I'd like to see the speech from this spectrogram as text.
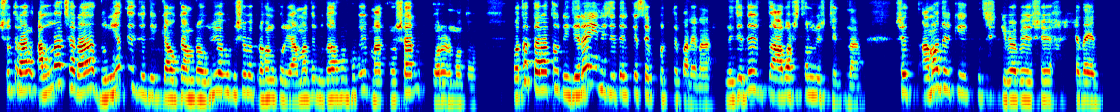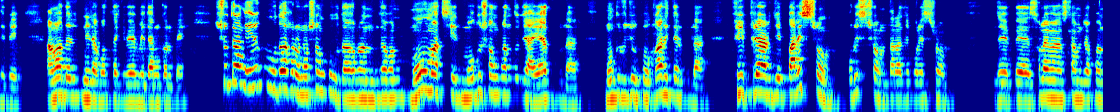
সুতরাং আল্লাহ ছাড়া দুনিয়াতে যদি কাউকে আমরা অভিভাবক হিসেবে গ্রহণ করি, আমাদের উদাহরণ হবে মাকড়সার ঘরের মতো। অর্থাৎ তারা তো নিজেরাই নিজেদেরকে সেভ করতে পারে না। নিজেদের আবাসস্থল নিশ্চিত না। সে আমাদেরকে কীভাবে সে হেদায়ত দিবে? আমাদের নিরাপত্তা কীভাবে বিধান করবে? সুতরাং এরকম উদাহরণ, অসংখ্য উদাহরণ, যেমন মৌমাছির, মধু সংক্রান্ত যে আয়াতগুলা মধুর যে উপকারিতারগুলা ফিফরার যে পারিশ্রম, পরিশ্রম, তারা যে পরিশ্রম, যে সুলাইমান ইসলাম যখন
